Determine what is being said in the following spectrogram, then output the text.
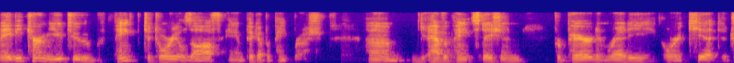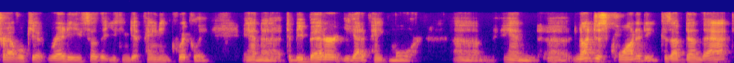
maybe turn YouTube paint tutorials off and pick up a paintbrush. Um, have a paint station prepared and ready, or a kit, a travel kit ready, so that you can get painting quickly. And uh, to be better, you got to paint more, um, and uh, not just quantity, because I've done that.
